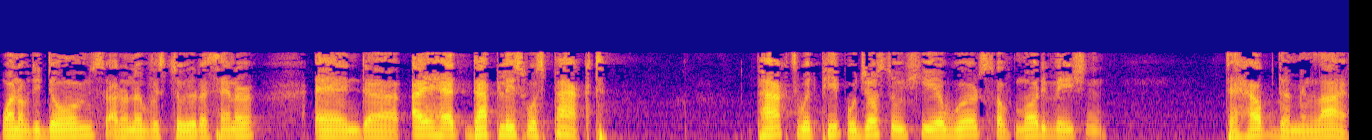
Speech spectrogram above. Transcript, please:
one of the domes. I don't know if it's Toyota Center, and uh, I had that place was packed packed with people just to hear words of motivation to help them in life.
